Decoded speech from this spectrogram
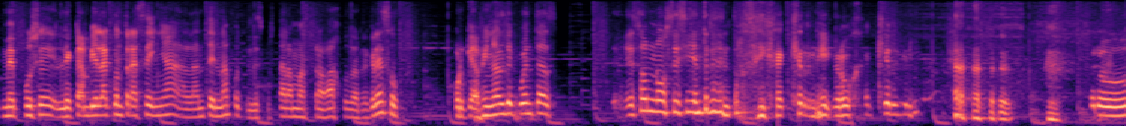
me puse, le cambié la contraseña a la antena porque les costara más trabajo de regreso. Porque a final de cuentas, eso no sé si entre dentro de hacker negro o hacker gris. Pero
